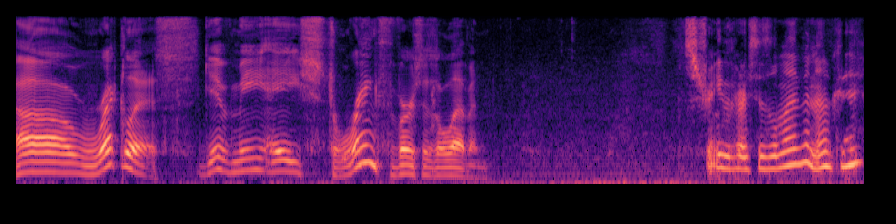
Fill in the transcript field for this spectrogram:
Uh, reckless. Give me a strength versus 11. Strength versus 11. Okay.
